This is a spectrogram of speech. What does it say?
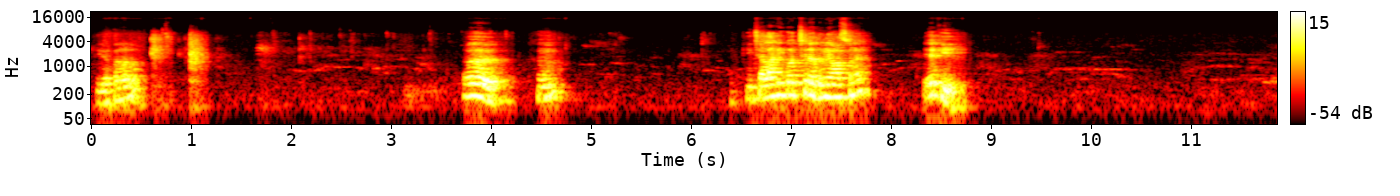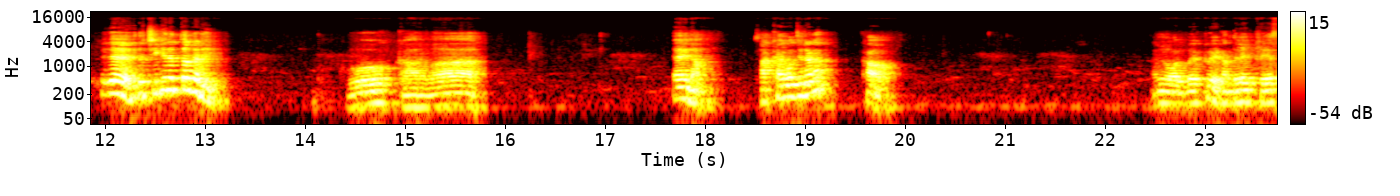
কি ব্যাপার হলো? কি চালাকি করছিলে তুমি আমার সঙ্গে? এ কি? এই যে তো চিকেনের তরকারি। ও কারবার। এই না শাক খাই বলছিলে না খাও। আমি অল্প একটু এখান থেকে ফ্রেশ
